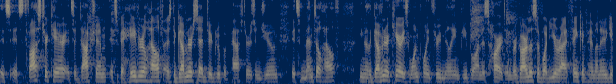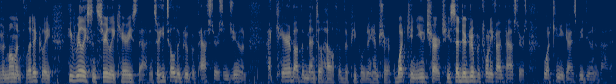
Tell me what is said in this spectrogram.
It's, it's foster care, it's adoption, it's behavioral health. As the governor said to a group of pastors in June, it's mental health. You know, the governor carries 1.3 million people on his heart, and regardless of what you or I think of him at any given moment politically, he really sincerely carries that. And so he told a group of pastors in June, I care about the mental health of the people of New Hampshire. What can you, church? He said to a group of 25 pastors, What can you guys be doing about it?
